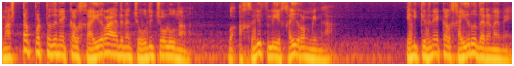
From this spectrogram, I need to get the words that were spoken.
നഷ്ടപ്പെട്ടതിനേക്കാൾ ഹൈറായതിനെ ചോദിച്ചോളൂ എന്നാണ്. എനിക്കിതിനേക്കാൾ ഹൈറ് തരണമേ.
